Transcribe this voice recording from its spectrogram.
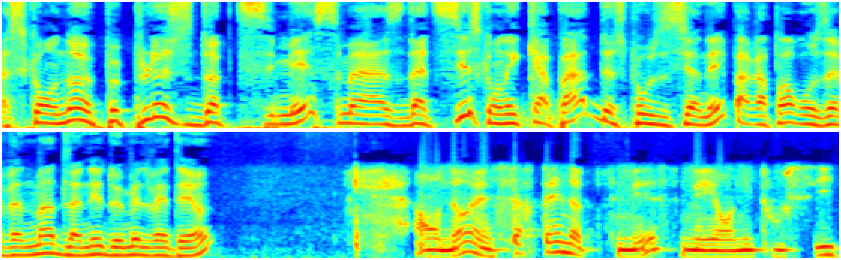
Est-ce qu'on a un peu plus d'optimisme à ce date-ci? Est-ce qu'on est capable de se positionner par rapport aux événements de l'année 2021? On a un certain optimisme, mais on est aussi,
